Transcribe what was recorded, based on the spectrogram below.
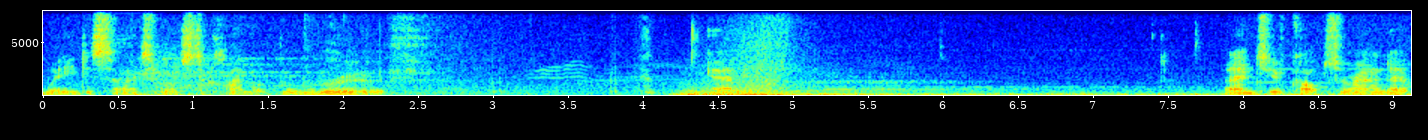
When he decides he wants to climb up the roof. Okay. Plenty of cops around it.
